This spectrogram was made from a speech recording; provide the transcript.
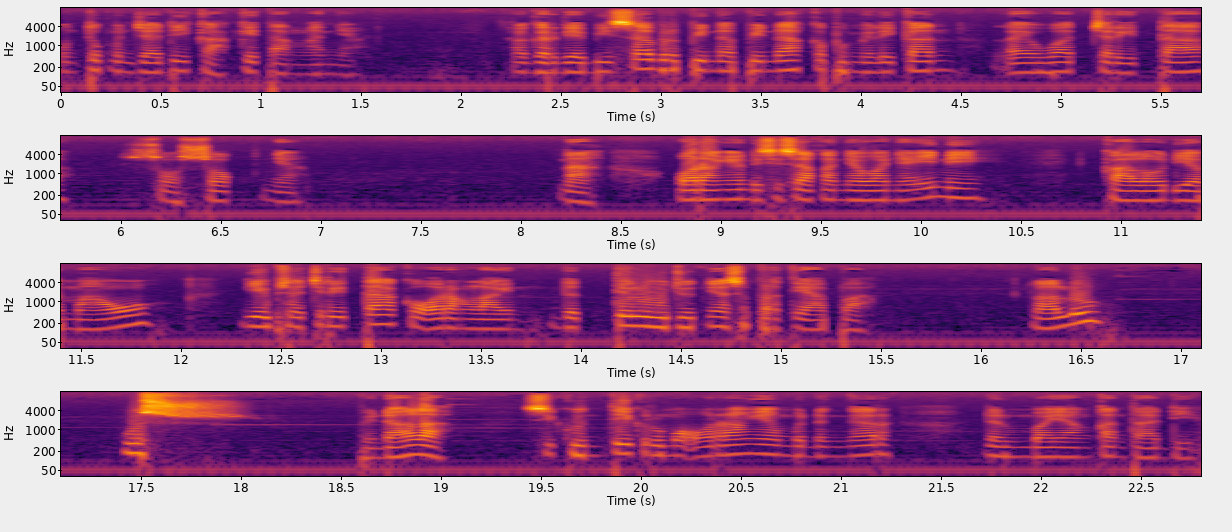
untuk menjadi kaki tangannya agar dia bisa berpindah-pindah kepemilikan lewat cerita sosoknya. Nah, orang yang disisakan nyawanya ini, kalau dia mau, dia bisa cerita ke orang lain detil wujudnya seperti apa. Lalu, wush, pindahlah si Kunti ke rumah orang yang mendengar dan membayangkan tadi.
